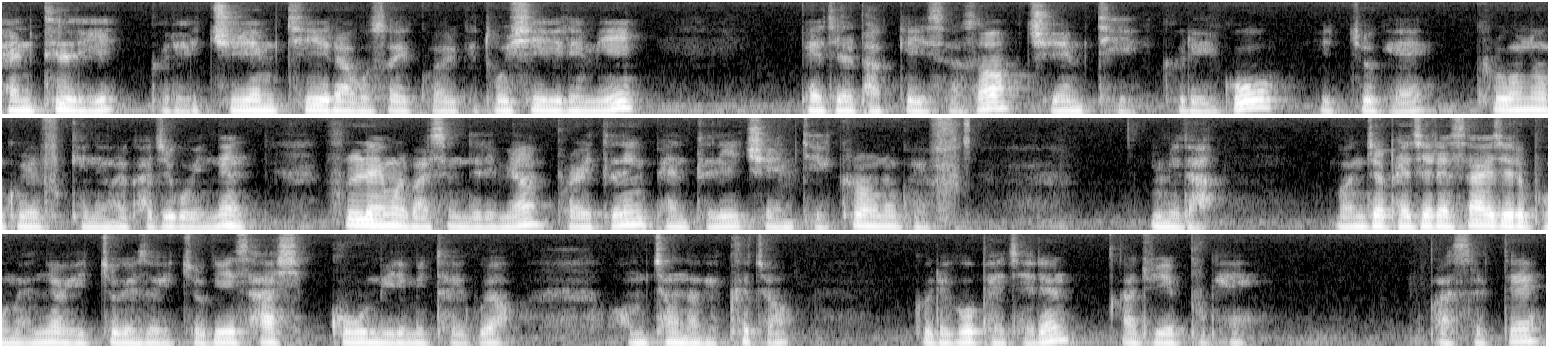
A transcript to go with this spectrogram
벤틀리 그리고 GMT라고 써 있고 이렇게 도시 이름이 베젤 밖에 있어서 GMT 그리고 이쪽에 크로노그래프 기능을 가지고 있는 full name을 말씀드리면 브라이틀링 벤틀리 GMT 크로노그래프입니다. 먼저 bezel의 사이즈를 보면요. 이쪽에서 이쪽이 49mm이고요. 엄청나게 크죠. 그리고 bezel은 아주 예쁘게 봤을 때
